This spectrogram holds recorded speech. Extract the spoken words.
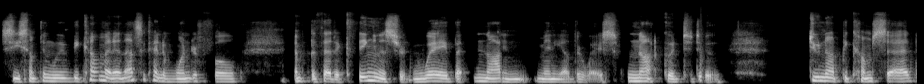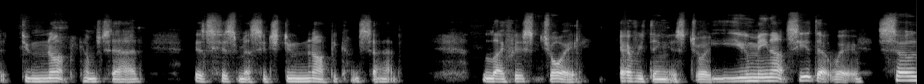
see something, we become it. And that's a kind of wonderful, empathetic thing in a certain way, but not in many other ways. Not good to do do not become sad. Do not become sad is his message. Do not become sad. Life is joy. Everything is joy. You may not see it that way. So,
